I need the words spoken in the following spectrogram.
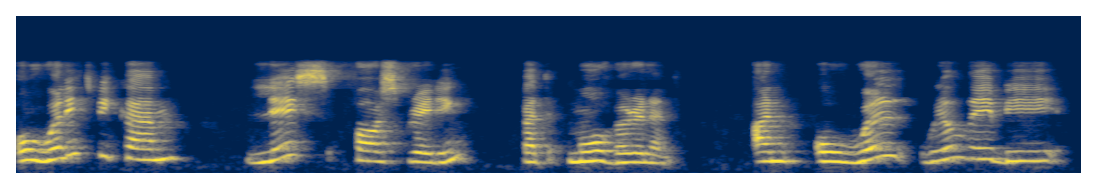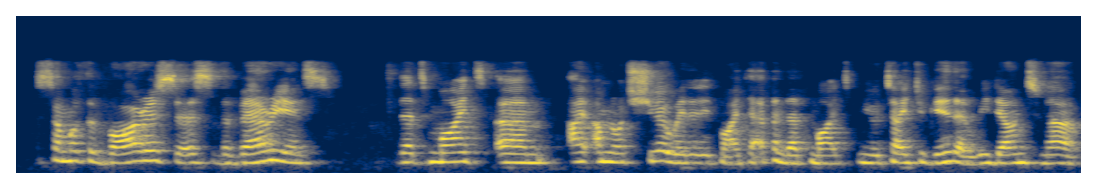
Or will it become less fast spreading, but more virulent? And, or will, will there be some of the viruses, the variants that might, um, I, am not sure whether it might happen, that might mutate together. We don't know.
